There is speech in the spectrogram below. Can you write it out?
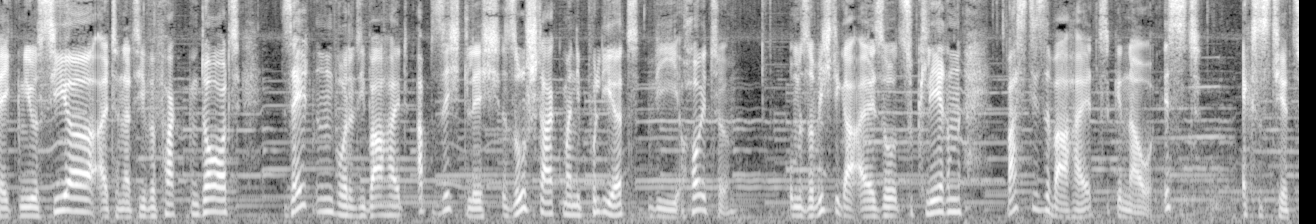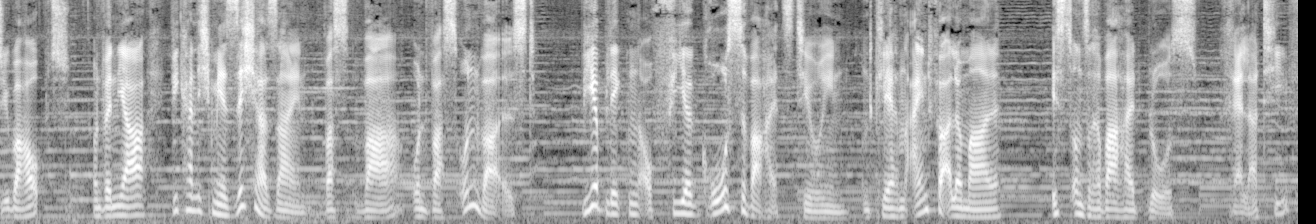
Fake News hier, alternative Fakten dort. Selten wurde die Wahrheit absichtlich so stark manipuliert wie heute. Umso wichtiger also zu klären, was diese Wahrheit genau ist. Existiert sie überhaupt? Und wenn ja, wie kann ich mir sicher sein, was wahr und was unwahr ist? Wir blicken auf vier große Wahrheitstheorien und klären ein für alle Mal, ist unsere Wahrheit bloß relativ?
